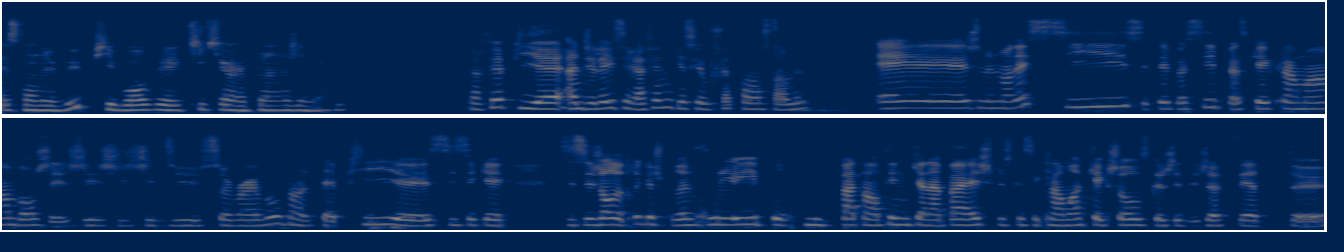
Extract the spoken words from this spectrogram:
ce qu'on a vu, puis voir euh, qui, qui a un plan génial. Parfait. Puis euh, Angela et Séraphine, qu'est-ce que vous faites pendant ce temps-là? Euh, je me demandais si c'était possible parce que clairement, bon, j'ai j'ai- j'ai- j'ai du survival dans le tapis. euh, si c'est que si c'est le genre de truc que je pourrais rouler pour nous patenter une canne à pêche, puisque c'est clairement quelque chose que j'ai déjà fait euh,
